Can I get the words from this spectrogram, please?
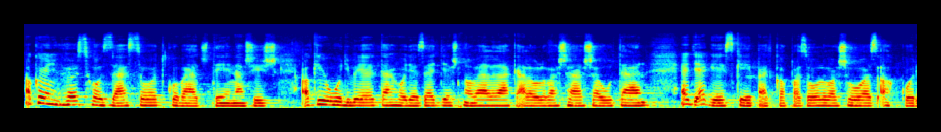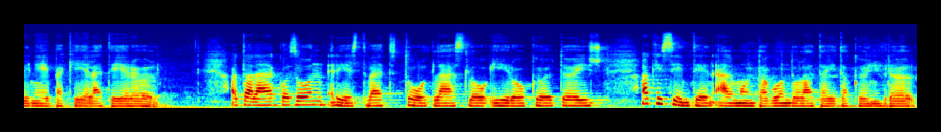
A könyvhöz hozzászólt Kovács Dénes is, aki úgy vélte, hogy az egyes novellák elolvasása után egy egész képet kap az olvasó az akkori népek életéről. A találkozón részt vett Tóth László íróköltő is, aki szintén elmondta gondolatait a könyvről.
